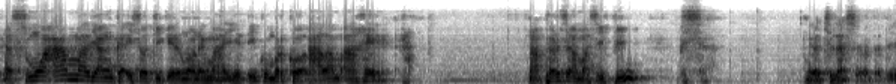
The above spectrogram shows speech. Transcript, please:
Nah, semua amal yang gak iso dikirim nang mayit iku mergo alam akhirat. Nah, barzah masih bi bisa. Ya jelas ya tadi.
